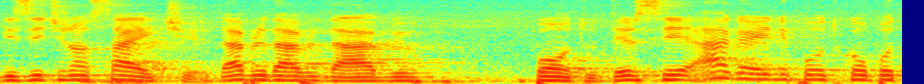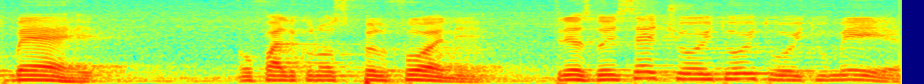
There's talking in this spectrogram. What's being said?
Visite nosso site www.tercehn.com.br ou fale conosco pelo fone 3278-8886.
